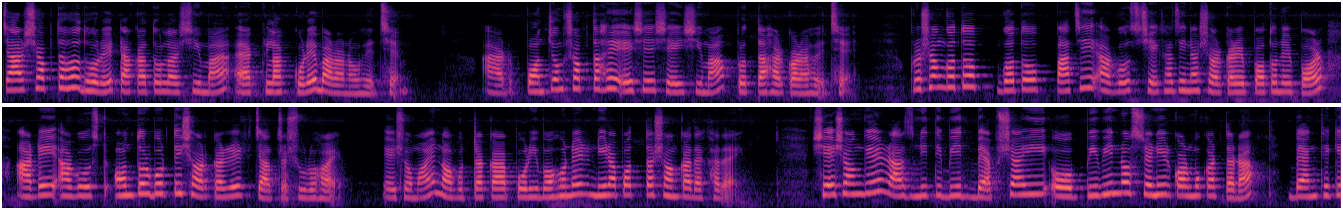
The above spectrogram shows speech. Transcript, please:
চার সপ্তাহ ধরে টাকা তোলার সীমা এক লাখ করে বাড়ানো হয়েছে। আর পঞ্চম সপ্তাহে এসে সেই সীমা প্রত্যাহার করা হয়েছে। প্রসঙ্গত, গত পাঁচই আগস্ট শেখ হাসিনা সরকারের পতনের পর আটই আগস্ট অন্তর্বর্তী সরকারের যাত্রা শুরু হয়। এ সময় নগদ টাকা পরিবহনের নিরাপত্তা শঙ্কা দেখা দেয়। সেই সঙ্গে রাজনীতিবিদ, ব্যবসায়ী ও বিভিন্ন শ্রেণির কর্মকর্তারা ব্যাংক থেকে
